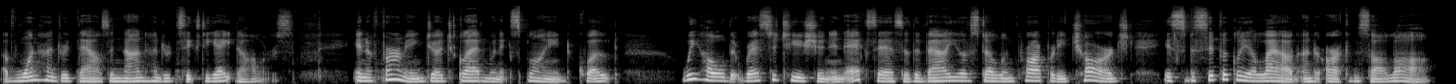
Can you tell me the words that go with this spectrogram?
of $100,968. In affirming, Judge Gladwin explained, quote, we hold that restitution in excess of the value of stolen property charged is specifically allowed under Arkansas law.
